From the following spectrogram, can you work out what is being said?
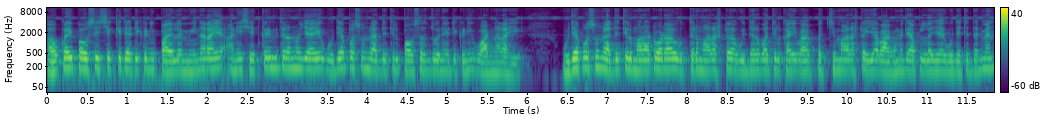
अवकाळी पावसाची शक्यता या ठिकाणी पाहायला मिळणार आहे आणि शेतकरी मित्रांनो जे आहे उद्यापासून राज्यातील पावसाचा जोर या ठिकाणी वाढणार आहे. उद्यापासून राज्यातील मराठवाडा उत्तर महाराष्ट्र विदर्भातील काही भाग पश्चिम महाराष्ट्र या भागामध्ये आपल्याला जे आहे उद्याच्या दरम्यान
